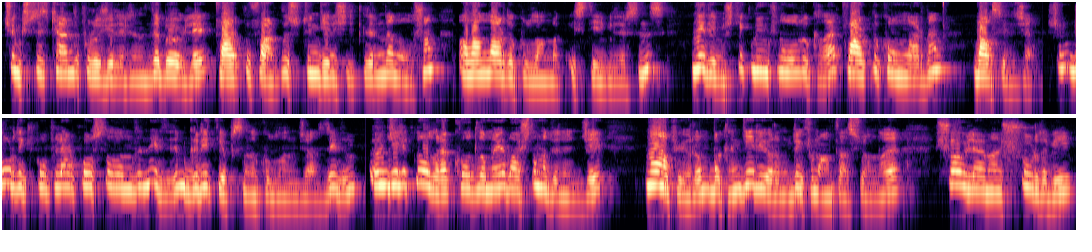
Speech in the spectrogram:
Çünkü siz kendi projelerinizde böyle farklı farklı sütun genişliklerinden oluşan alanlar da kullanmak isteyebilirsiniz. Ne demiştik? Mümkün olduğu kadar farklı konulardan bahsedeceğim. Şimdi buradaki popüler post alanında ne dedim? Grid yapısını kullanacağız dedim. Öncelikli olarak kodlamaya başlamadan önce ne yapıyorum? Bakın geliyorum dokümantasyonla. Şöyle hemen şurada bir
